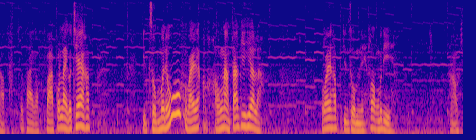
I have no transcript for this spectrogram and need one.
ครับสุดท้ายกับฝากกดไลค์กดแชร์ครับ กินสมมื่อนี้โอ้ไว้แล้วเขาห้องน้ำตามที่เที่ยล่ะเอไว้ครับกินสมนี่ท้องไม่ดีโอเค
